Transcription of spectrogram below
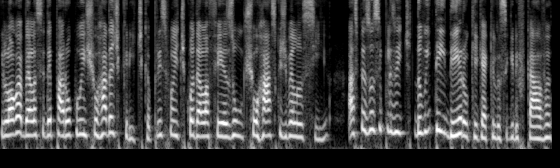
E logo a Bela se deparou com uma enxurrada de crítica, principalmente quando ela fez um churrasco de melancia. As pessoas simplesmente não entenderam o que, que aquilo significava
